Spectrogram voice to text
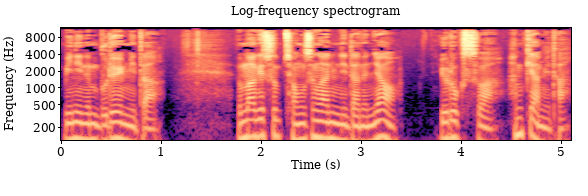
미니는 무료입니다. 음악의 숲 정승환입니다는요. 유록스와 함께합니다.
